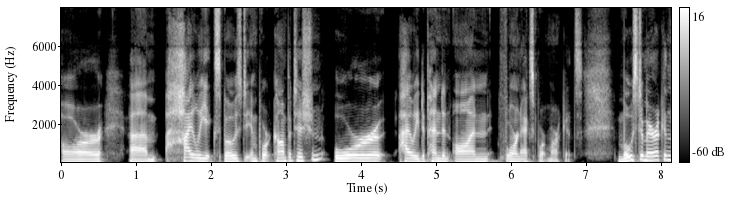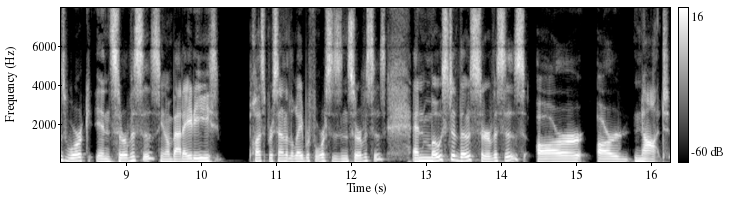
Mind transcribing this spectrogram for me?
are um, highly exposed to import competition or highly dependent on foreign export markets. Most Americans work in services. You know, about eighty plus percent of the labor force is in services, and most of those services are are not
